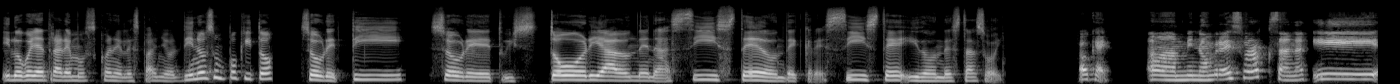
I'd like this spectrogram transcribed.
y luego ya entraremos con el español. Dinos un poquito sobre ti, sobre tu historia, dónde naciste, dónde creciste y dónde estás hoy. Ok, um, mi nombre es Roxana y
